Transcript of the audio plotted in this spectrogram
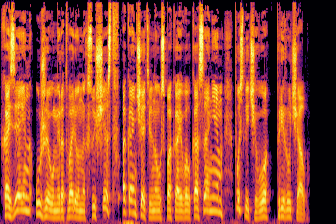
Хозяин уже умиротворенных существ окончательно успокаивал касанием, после чего приручал.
